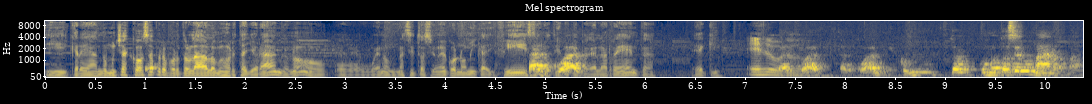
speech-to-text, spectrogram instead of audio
y, creando muchas cosas, pero por otro lado a lo mejor está llorando, ¿no? O, bueno, una situación económica difícil, o tiene que pagar la renta. X. Es duro. Tal cual, tal cual. Es como, todo ser humano, man.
